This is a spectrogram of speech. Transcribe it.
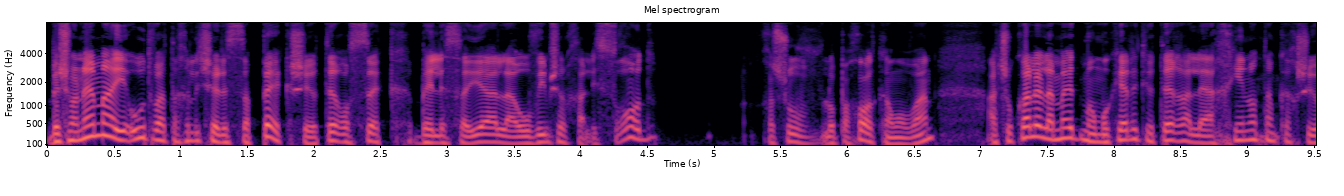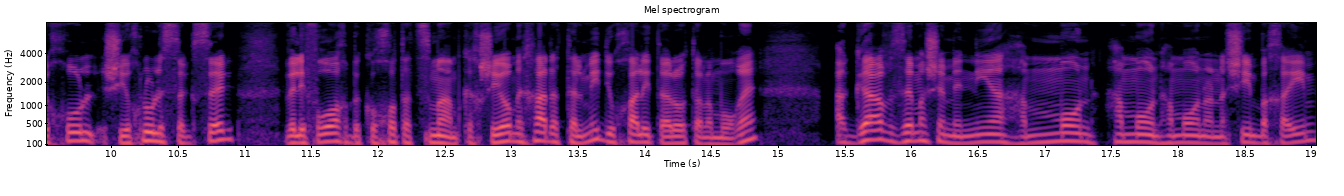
בשונה מהייעוד והתכלית של לספק, שיותר עוסק בלסייע לאהובים שלך לשרוד, חשוב לא פחות כמובן, התשוקה ללמד ממוקדת יותר על להכין אותם כך שיוכלו, שיוכלו לשגשג ולפרוח בכוחות עצמם, כך שיום אחד התלמיד יוכל להתעלות על המורה. אגב, זה מה שמניע המון המון המון אנשים בחיים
